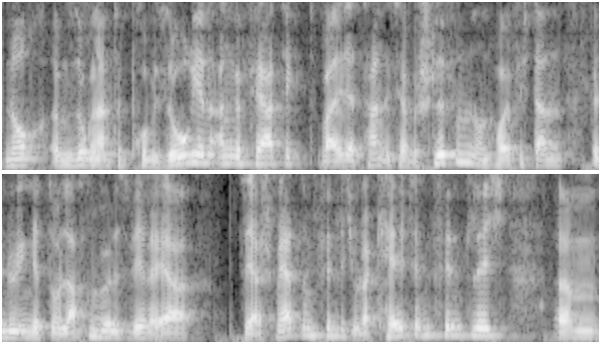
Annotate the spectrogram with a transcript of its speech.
noch ähm, sogenannte Provisorien angefertigt, weil der Zahn ist ja beschliffen und häufig dann, wenn du ihn jetzt so lassen würdest, wäre er sehr schmerzempfindlich oder kälteempfindlich. Ähm,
